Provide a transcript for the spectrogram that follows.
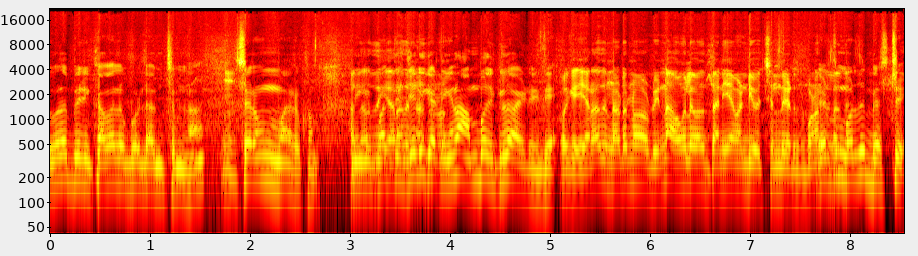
இவ்வளோ பெரிய கவரில் போட்டு அனுப்பிச்சோம்னா சிரமமாக இருக்கும். நீங்கள் பத்து செடி கேட்டிங்கன்னா ஐம்பது கிலோ ஆகிடும் இது. ஓகே யாராவது நடணும் அப்படின்னா அவங்களே வந்து தனியா வண்டி வச்சிருந்து எடுத்து போனா எடுத்தும்போது பெஸ்ட்டு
